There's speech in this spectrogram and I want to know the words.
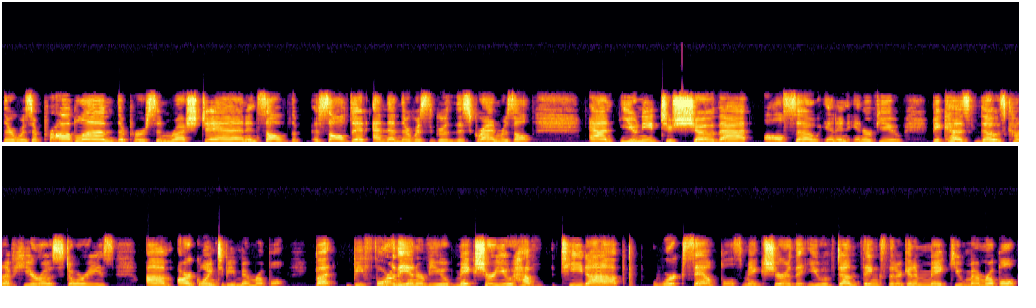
There was a problem, the person rushed in and solved the solved it, and then there was this grand result. And you need to show that also in an interview because those kind of hero stories um, are going to be memorable. But before the interview, make sure you have teed up work samples. Make sure that you have done things that are going to make you memorable.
